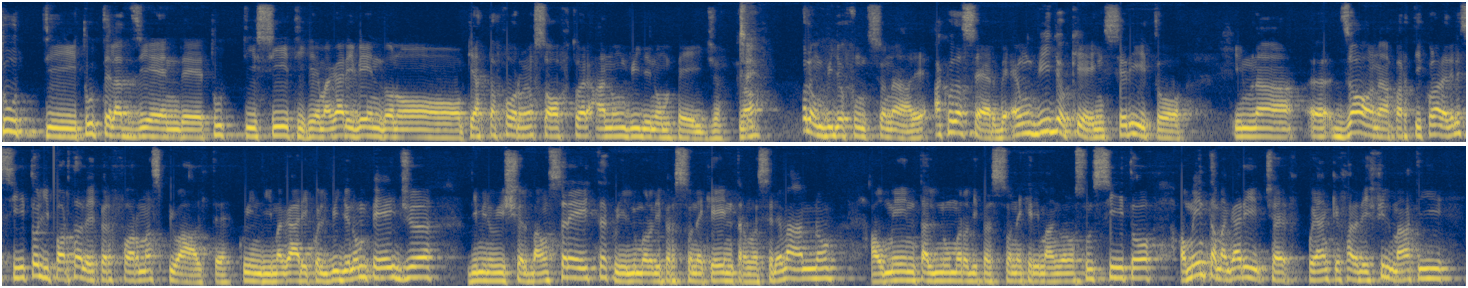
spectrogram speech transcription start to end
tutti, tutte le aziende, tutti i siti che magari vendono piattaforme o software hanno un video in home page, no? Sì. Quello è un video funzionale. A cosa serve? È un video che inserito in una eh, zona particolare del sito gli porta delle performance più alte, quindi magari quel video in home page diminuisce il bounce rate, quindi il numero di persone che entrano e se ne vanno, aumenta il numero di persone che rimangono sul sito, aumenta magari, cioè puoi anche fare dei filmati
